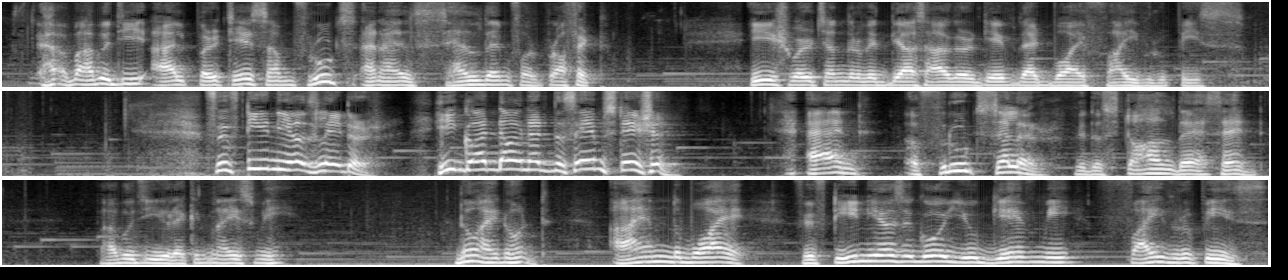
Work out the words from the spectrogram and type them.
Babuji, I'll purchase some fruits and I'll sell them for profit. Ishwar Chandra Vidyasagar gave that boy five rupees. Fifteen years later, he got down at the same station and a fruit seller with a stall there said, Babuji, you recognize me? No, I don't. I am the boy 15 years ago, you gave me 5 rupees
